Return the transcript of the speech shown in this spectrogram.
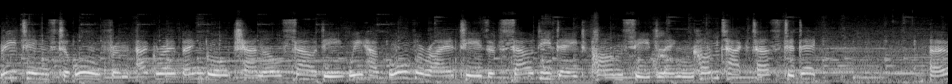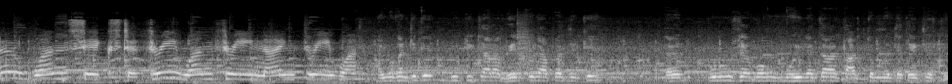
Greetings to all from Agro Bengal Channel Saudi. We have all varieties of Saudi date palm seedling. Contact us today. 016 to 313931. আমি ওখান থেকে দুটি চারা ভেদ করে আপনাদেরকে পুরুষ এবং মহিলা চারা তারতম্য দেখাইতেছি।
